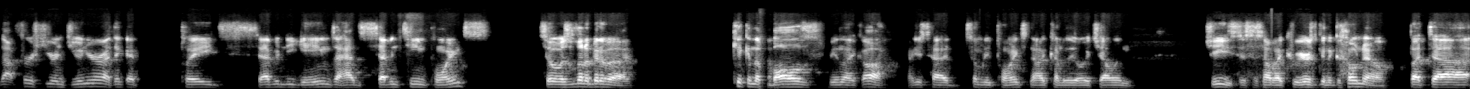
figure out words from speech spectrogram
that first year in junior, I think I played 70 games. I had 17 points. So it was a little bit of a kicking the balls, being like, oh, I just had so many points. Now I come to the OHL and, geez, this is how my career is going to go now. But uh,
